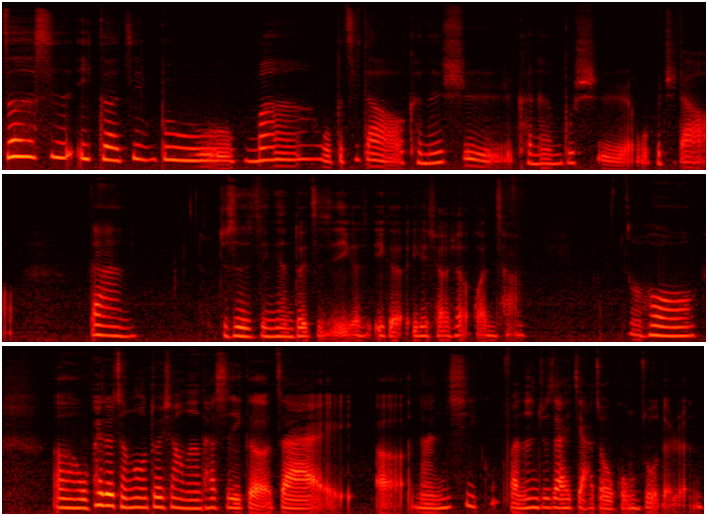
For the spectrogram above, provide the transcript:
这是一个进步吗？我不知道，可能是，可能不是，我不知道。但就是今天对自己一个一个一个小小的观察。然后，嗯、呃，我配对成功的对象呢，他是一个在呃南矽谷，反正就在加州工作的人。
